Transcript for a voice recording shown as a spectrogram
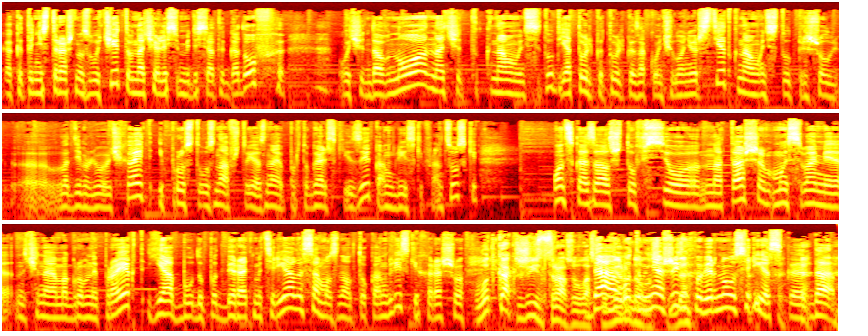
как это не страшно звучит, в начале 70-х годов, очень давно, значит, к нам в институт, я только-только закончила университет, к нам в институт пришел э, Владимир Львович Хайт, и просто узнав, что я знаю португальский язык, английский, французский, он сказал, что все, Наташа, мы с вами начинаем огромный проект, я буду подбирать материалы, сам узнал только английский хорошо. Вот как жизнь сразу у вас да, повернулась? Да, вот у меня жизнь да? повернулась резко, да.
